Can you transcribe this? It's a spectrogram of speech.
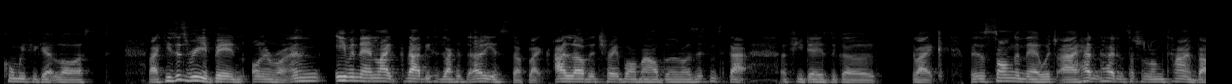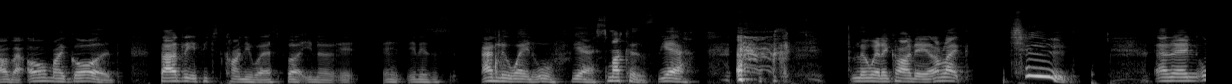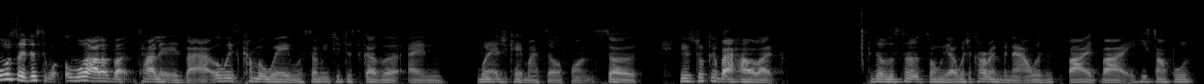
Call Me If You Get Lost. Like he's just really been on a run, and even then, like that because like his earlier stuff. Like I love the Cherry Bomb album. I was listening to that a few days ago. Like there's a song in there which I hadn't heard in such a long time, but I was like, oh my god. Sadly, it features Kanye West, but you know it it, it is. And Lil Wayne, oof, yeah, Smuckers, yeah. Lil Wayne and Kanye, and I'm like, tune. And then also, just what I love about Tyler is that I always come away with something to discover and want to educate myself on. So he was talking about how like there was a certain song there which I can't remember now was inspired by he sampled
